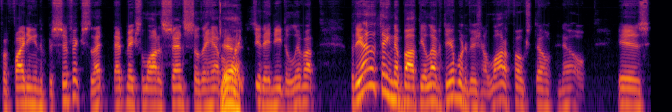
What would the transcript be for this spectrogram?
for fighting in the Pacific. So that, that makes a lot of sense. So they have yeah. a legacy they need to live up. But the other thing about the 11th Airborne Division, a lot of folks don't know, is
